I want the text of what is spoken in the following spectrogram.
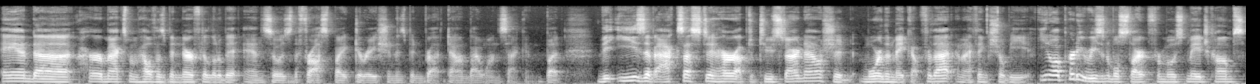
and uh, her maximum health has been nerfed a little bit, and so is the frostbite duration has been brought down by one second. But the ease of access to her up to two star now should more than make up for that, and I think she'll be you know a pretty reasonable start for most mage comps.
